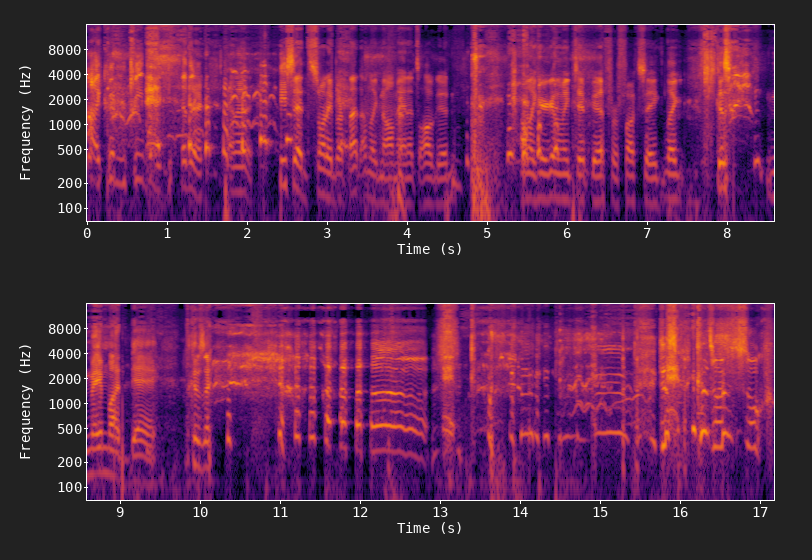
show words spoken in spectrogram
I couldn't keep it together. And I, he said, "Sorry about that." I'm like, "No, man, it's all good." I'm like, "You're gonna make tip gift for fuck's sake," like, because made my day. Because just because it was so cool.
